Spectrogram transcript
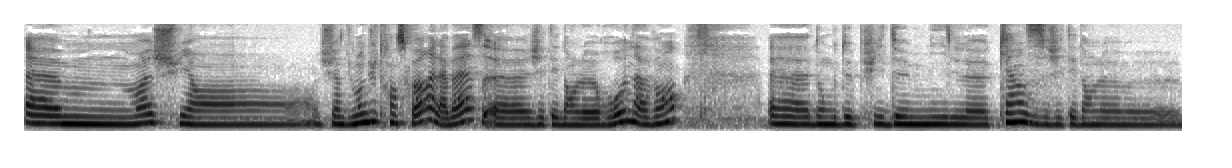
moi, je suis en, je viens du monde du transport à la base. J'étais dans le Rhône avant. Euh, donc depuis 2015, j'étais dans le,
